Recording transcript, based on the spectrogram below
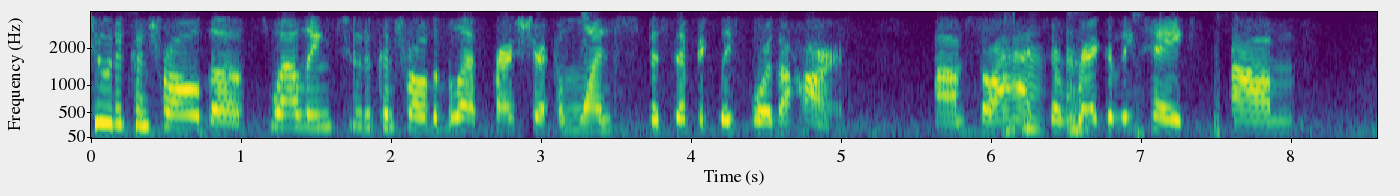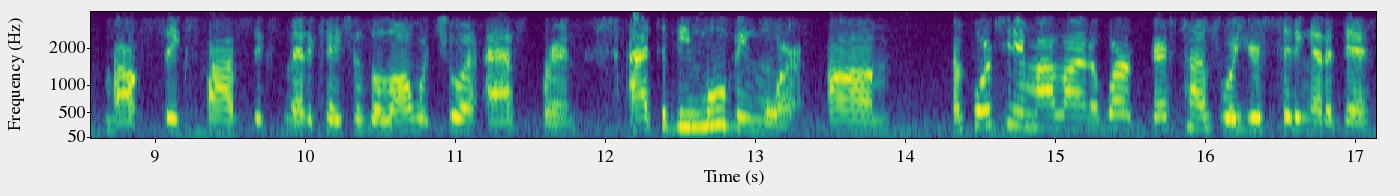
two to control the swelling, two to control the blood pressure, and one specifically for the heart. Um, so I had to regularly take um, about six, five, six medications along with two aspirin. I had to be moving more. Um, unfortunately, in my line of work, there's times where you're sitting at a desk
